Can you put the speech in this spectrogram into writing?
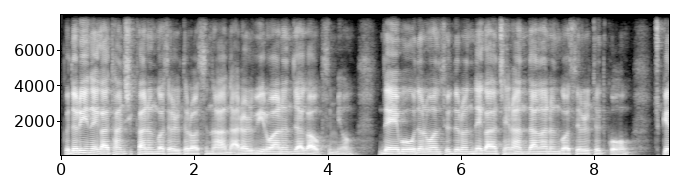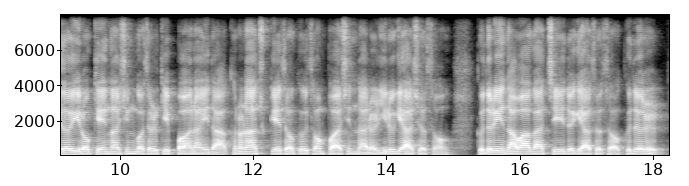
그들이 내가 단식하는 것을 들었으나 나를 위로하는 자가 없으며 내 모든 원수들은 내가 재난당하는 것을 듣고 주께서 이렇게 행하신 것을 기뻐하나이다. 그러나 주께서 그 선포하신 날을 이르게 하셔서 그들이 나와 같이 되게 하소서 그들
